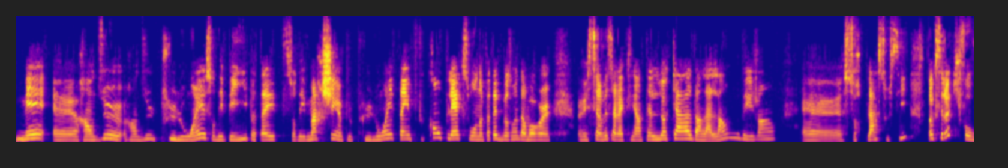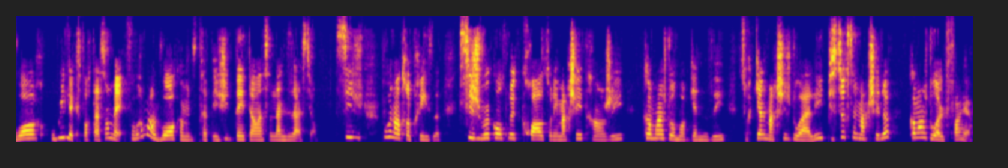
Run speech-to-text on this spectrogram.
mais euh, rendu plus loin sur des pays peut-être sur des marchés un peu plus lointains, plus complexes où on a peut-être besoin d'avoir un, un, service à la clientèle locale dans la langue des gens. Sur place aussi. Donc, c'est là qu'il faut voir, oui, l'exportation, mais il faut vraiment le voir comme une stratégie d'internationalisation si pour une entreprise, si je veux continuer de croître sur les marchés étrangers, comment je dois m'organiser, sur quel marché je dois aller, puis sur ces marchés-là, comment je dois le faire?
